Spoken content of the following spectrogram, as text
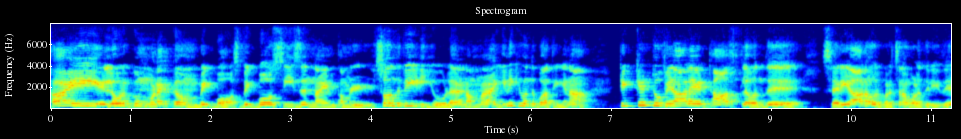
ஹாய் எல்லோருக்கும் வணக்கம். Bigg Boss Bigg Boss season nine Tamil. So அந்த வீடியோவில் நம்ம இன்னைக்கு வந்து பார்த்தீங்கன்னா டிக்கெட் டு ஃபினாலே டாஸ்கில் வந்து சரியான ஒரு பிரச்சனை போல தெரியுது.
